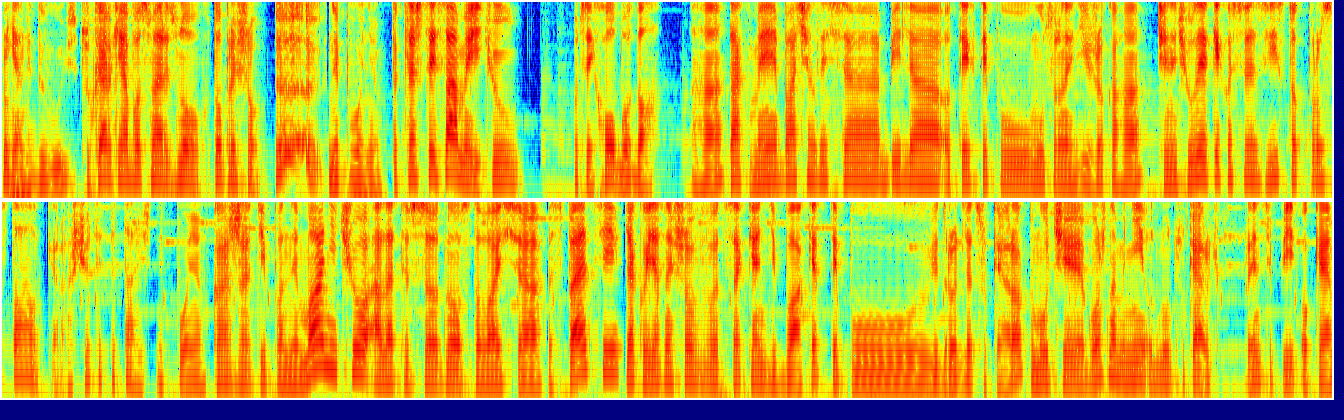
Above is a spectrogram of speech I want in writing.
я не дивуюсь. Цукерки або смерть знову. Хто прийшов? не поняв. Так це ж цей самий, чу. Оцей хобо, да. Ага. Так, ми бачилися біля отих, типу, мусорних діжок, ага. Чи не чули якихось звісток про сталкера? А що ти питаєш? Не поняв. Каже, типа, нема нічого, але ти все одно оставайся в безпеці. Дякую, я знайшов це Candy Bucket, типу, відро для цукерок. Тому чи можна мені одну цукерочку? В принципі, окей.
